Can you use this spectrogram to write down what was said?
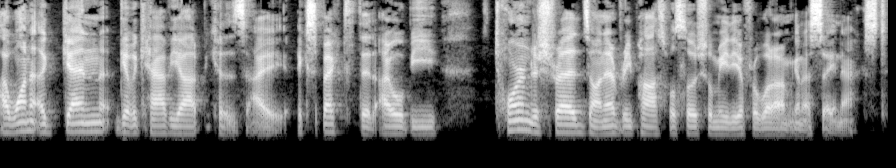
I want to again give a caveat because I expect that I will be torn to shreds on every possible social media for what I'm going to say next.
